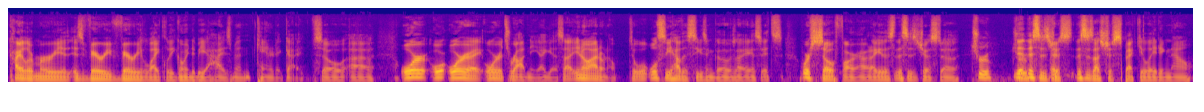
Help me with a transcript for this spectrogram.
Kyler Murray is, is very very likely going to be a Heisman candidate guy. So uh, or or or or it's Rodney, I guess. I, you know, I don't know. So we'll, we'll see how the season goes. I guess it's we're so far out. I guess this is just a True. true. this is just this is us just speculating now.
